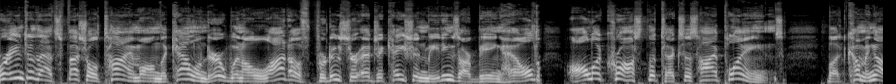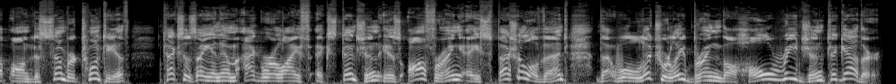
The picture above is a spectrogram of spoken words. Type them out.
We're into that special time on the calendar when a lot of producer education meetings are being held all across the Texas High Plains. But coming up on December 20th, Texas A&M AgriLife Extension is offering a special event that will literally bring the whole region together.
